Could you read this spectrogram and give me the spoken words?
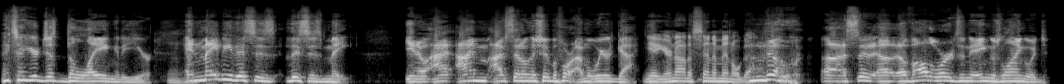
And so you're just delaying it a year. And maybe this is this is me. You know, I, I'm I've said on the show before, I'm a weird guy. Yeah, you're not a sentimental guy. No, uh, so, uh, of all the words in the English language,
